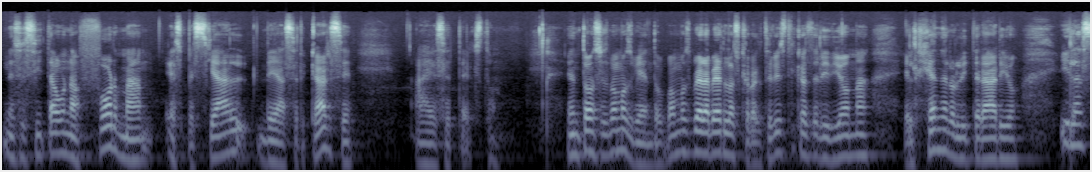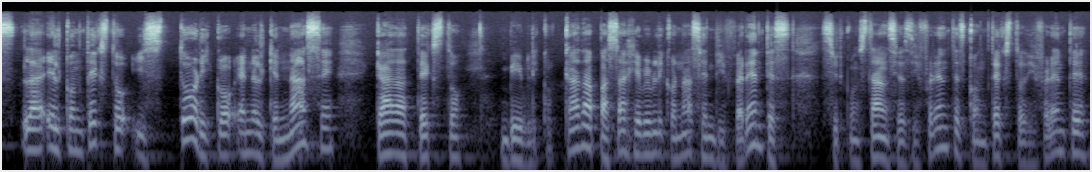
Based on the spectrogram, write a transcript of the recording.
necesita una forma especial de acercarse a ese texto. Entonces vamos viendo, vamos a ver a ver las características del idioma, el género literario y el contexto histórico en el que nace cada texto bíblico. Cada pasaje bíblico nace en diferentes circunstancias, diferentes contextos, diferente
